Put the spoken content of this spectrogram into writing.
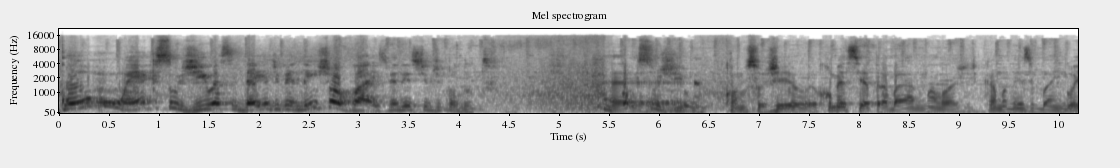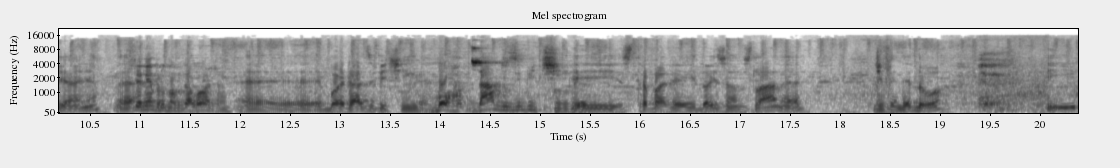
como é que surgiu essa ideia de vender enxovais, vender esse tipo de produto? Como que surgiu? Como surgiu? Eu comecei a trabalhar numa loja de cama, mesa e banho em Goiânia. Né? Você lembra o nome da loja? É, Bordados e Bitinga. Bordados e Bitinga. Isso, trabalhei dois anos lá, né? De vendedor. E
